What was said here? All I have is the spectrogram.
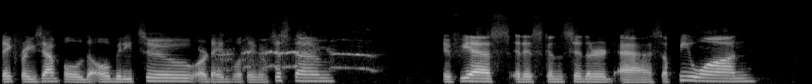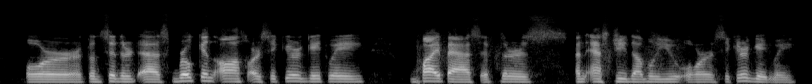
take for example the OBD2 or the infotainment system. If yes, it is considered as a P1 or considered as broken auth or secure gateway bypass if there's an SGW or secure gateway.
